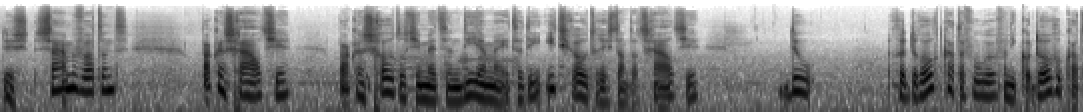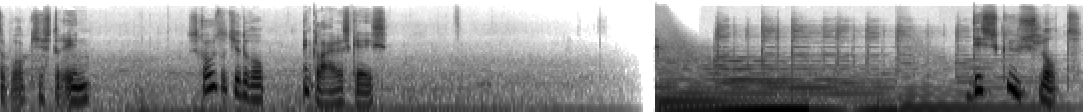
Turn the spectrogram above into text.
Dus samenvattend, pak een schaaltje, pak een schoteltje met een diameter die iets groter is dan dat schaaltje. Doe gedroogd kattenvoer van die droge kattenbrokjes erin. Schoteltje erop en klaar is Kees. Discuslot.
